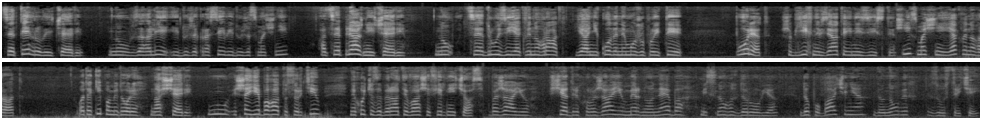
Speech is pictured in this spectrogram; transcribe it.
Це тигровий чері. Ну, взагалі, і дуже красиві, і дуже смачні. А це пляжні чері. Ну, це, друзі, як виноград. Я ніколи не можу пройти поряд, щоб їх не взяти і не з'їсти. Смачні, смачні, як виноград. Отакі помідори на щері. Ну, ще є багато сортів. Не хочу забирати ваш ефірний час. Бажаю щедрих урожаїв, мирного неба, міцного здоров'я. До побачення, до нових зустрічей.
